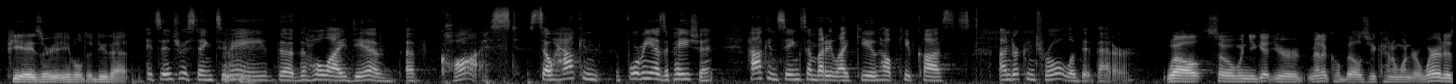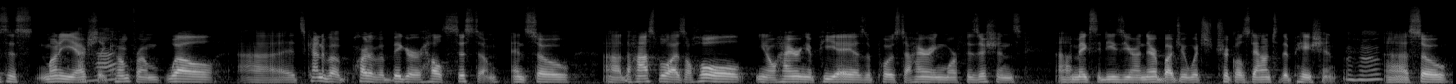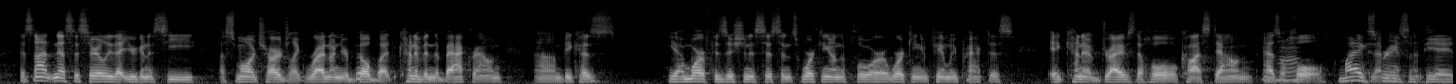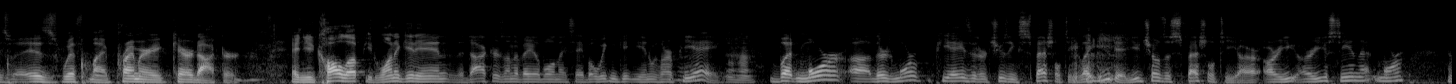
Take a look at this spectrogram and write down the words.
PAs are able to do that. It's interesting to me the, the whole idea of, of cost. So, how can, for me as a patient, how can seeing somebody like you help keep costs under control a bit better? Well, so when you get your medical bills, you kind of wonder where does this money actually Uh-huh. come from? Well, uh, it's kind of a part of a bigger health system, and so uh, the hospital as a whole, you know, hiring a PA as opposed to hiring more physicians uh, makes it easier on their budget, which trickles down to the patient. Uh, so it's not necessarily that you're going to see a smaller charge like right on your bill, but kind of in the background um, because you have more physician assistants working on the floor, working in family practice. It kind of drives the whole cost down as a whole. My if that makes experience with sense. PAs is with my primary care doctor. And you'd call up, you'd want to get in, the doctor's unavailable, and they say, but we can get you in with our PA. But more, uh, there's more PAs that are choosing specialties, like you did. You chose a specialty. Are, are, you, are you seeing that more?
